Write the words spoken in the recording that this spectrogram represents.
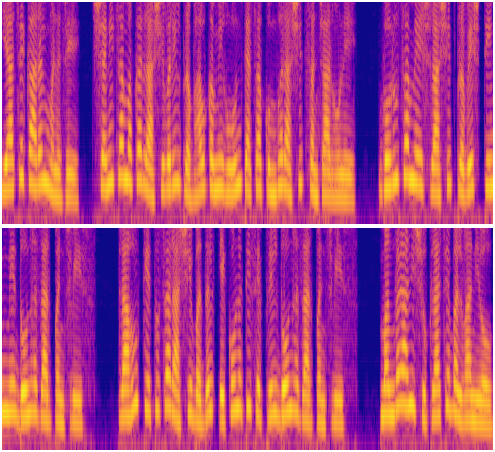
याचे कारण म्हणजे शनीचा मकर राशीवरील प्रभाव कमी होऊन त्याचा कुंभ राशीत संचार होणे. गुरुचा मेष राशीत प्रवेश तीन मे दोन हजार पंचवीस. राहू केतूचा राशी बदल एकोणतीस एप्रिल दोन हजार पंचवीस. मंगळ आणि शुक्राचे बलवान योग.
